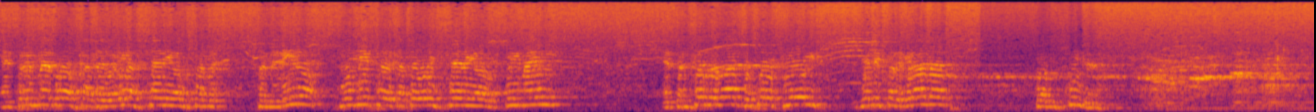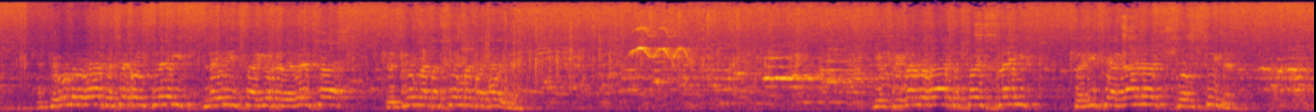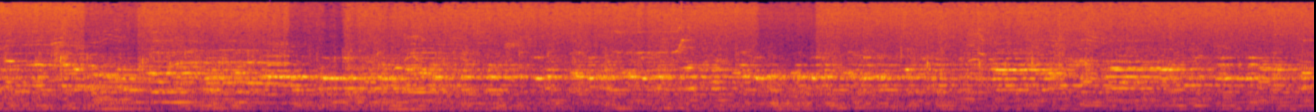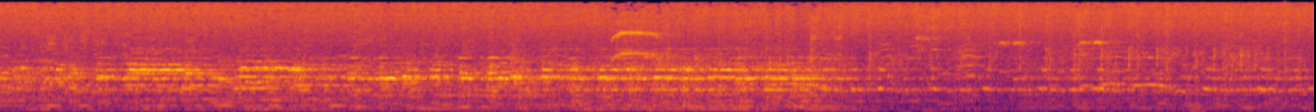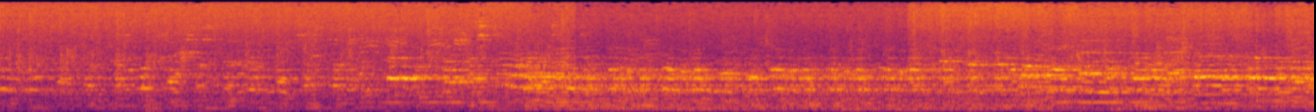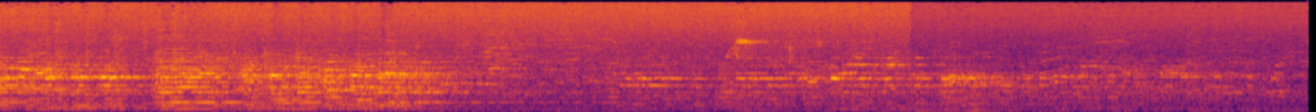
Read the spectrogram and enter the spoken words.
En 3 metros, categoría senior feme- femenino, 3 meters category senior female. En tercer lugar, third place, Jennifer Granat from Sweden. En segundo lugar, second place, Ladies Aguirre de Mesa, del Club Natación Metropolis. Y en primer lugar, first place, Felicia Granat from Sweden.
